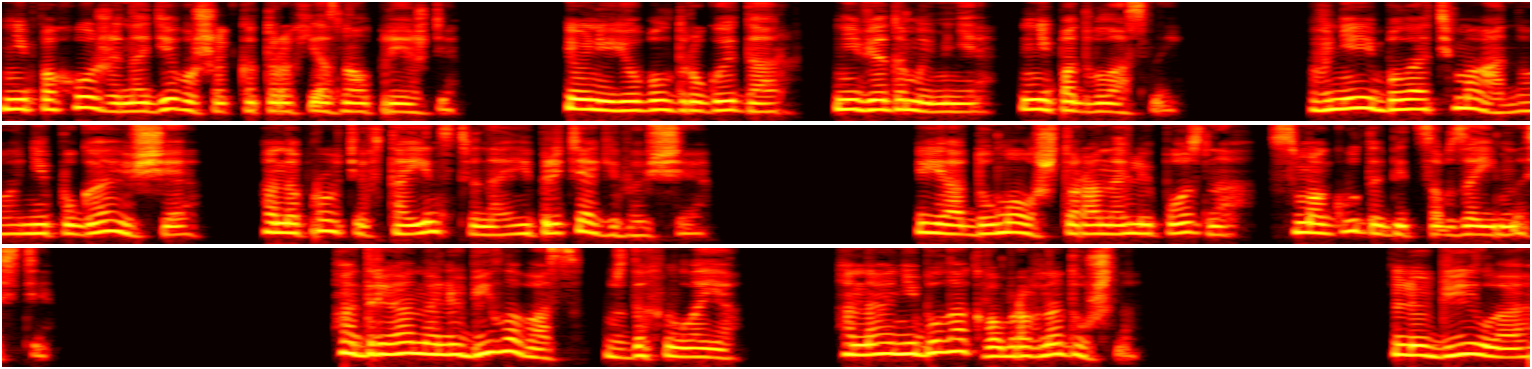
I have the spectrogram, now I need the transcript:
не похожей на девушек, которых я знал прежде. И у нее был другой дар, неведомый мне, неподвластный. В ней была тьма, но не пугающая, а напротив, таинственная и притягивающая. Я думал, что рано или поздно смогу добиться взаимности. «Адриана любила вас?» – вздохнула я. «Она не была к вам равнодушна». «Любила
